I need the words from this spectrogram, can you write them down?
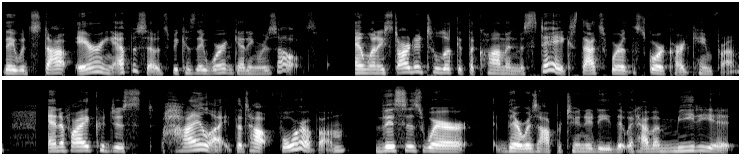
They would stop airing episodes because they weren't getting results. And when I started to look at the common mistakes, that's where the scorecard came from. And if I could just highlight the top four of them, this is where there was opportunity that would have immediate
